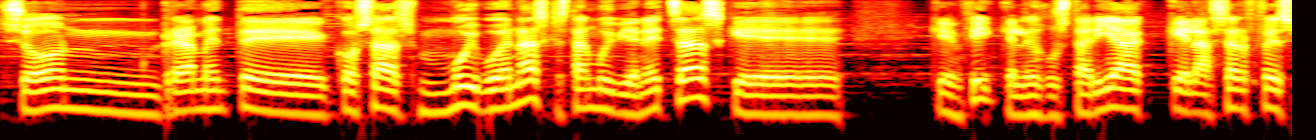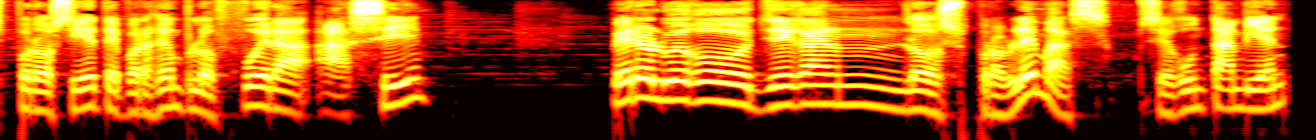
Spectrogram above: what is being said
son realmente cosas muy buenas, que están muy bien hechas, que, que en fin, que les gustaría que la Surface Pro 7, por ejemplo, fuera así. Pero luego llegan los problemas, según también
